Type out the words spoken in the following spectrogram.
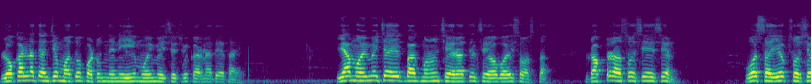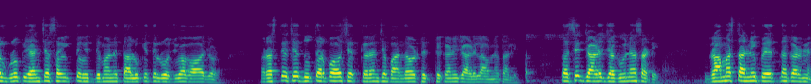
लोकांना त्यांचे महत्त्व पटवून देणे ही मोहीम यशस्वी करण्यात येत आहे. या मोहिमेचा एक भाग म्हणून शहरातील सेवाभावी संस्था डॉक्टर असोसिएशन व सहयोग सोशल ग्रुप यांच्या संयुक्त विद्यमाने तालुक्यातील रोजवा गावाजवळ रस्त्याच्या दुतर्फा व शेतकऱ्यांच्या बांधावर ठिकठिकाणी झाडे लावण्यात आली. तसेच झाडे जगविण्यासाठी ग्रामस्थांनी प्रयत्न करणे.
